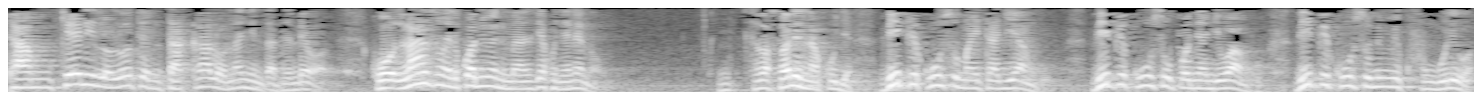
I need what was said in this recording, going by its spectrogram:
Tamkeni lolote mtakalo nanyi mtatendewa. Kwao lazima ilikuwa niwe nimeanzia kwenye neno sasa swali linakuja vipi kuhusu mahitaji yangu? Vipi kuhusu uponyaji wangu? Vipi kuhusu mimi kufunguliwa?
